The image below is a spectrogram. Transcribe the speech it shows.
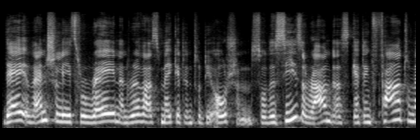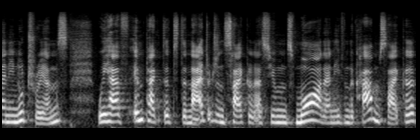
they eventually through rain and rivers make it into the ocean. So the seas around us getting far too many nutrients. We have impacted the nitrogen cycle as humans more than even the carbon cycle.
